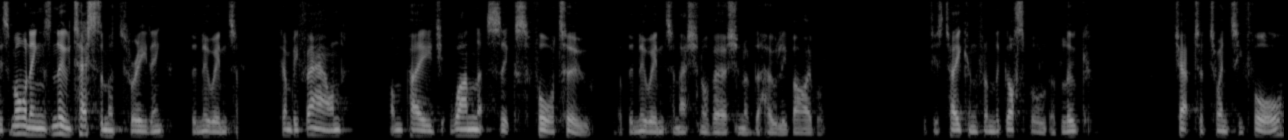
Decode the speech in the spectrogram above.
This morning's New Testament reading, the New Inter, can be found on page 1642 of the New International Version of the Holy Bible. It is taken from the Gospel of Luke, chapter 24,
